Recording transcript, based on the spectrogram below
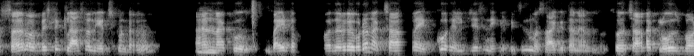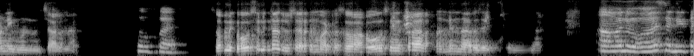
సార్ ఆబ్వియస్లీ క్లాస్లో నేర్చుకుంటాను అండ్. నాకు బయట ఫర్దర్గా కూడా నాకు చాలా ఎక్కువ హెల్ప్ చేసి నేర్పించింది మా సాకేత్ అన్న. సో చాలా క్లోజ్ బాండింగ్ ఉంది చాలా నాకు. సూపర్. సో మీరు ఓ సునీత చూసారనమాట సో ఆ ఓ సునీత అలా ఉండింది ఆ రోజు చెప్తున్నా అవును ఓ సునీత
